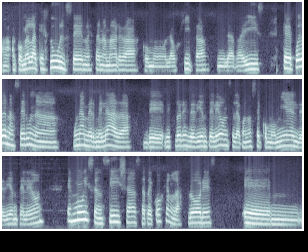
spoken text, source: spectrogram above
a, comerla que es dulce, no es tan amarga como la hojita ni la raíz, que puedan hacer una, una mermelada de, de flores de diente león, se la conoce como miel de diente león, es muy sencilla, se recogen las flores, em,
